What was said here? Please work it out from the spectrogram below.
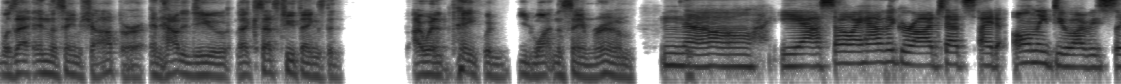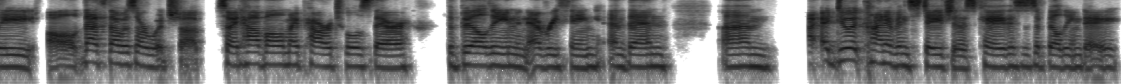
Was that in the same shop, or and how did you like? Because that's two things that I wouldn't think would you'd want in the same room. No, yeah. So I have the garage. That's I'd only do obviously all that's that was our wood shop. So I'd have all my power tools there, the building and everything, and then um, I do it kind of in stages. Okay, this is a building day.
